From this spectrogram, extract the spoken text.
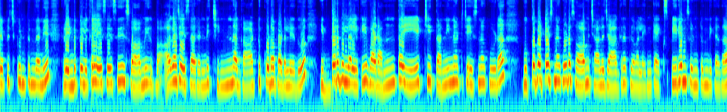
చేపించుకుంటుందని రెండు పిలకలు వేసేసి స్వామి బాగా చేశారండి. చిన్న ఘాటు కూడా పడలేదు. ఇద్దరు పిల్లలకి వాడు అంతా ఏడ్చి తన్నినట్టు చేసినా కూడా గుక్క పెట్టేసినా కూడా స్వామి చాలా జాగ్రత్తగా వాళ్ళ ఇంకా ఎక్స్పీరియన్స్ ఉంటుంది కదా.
